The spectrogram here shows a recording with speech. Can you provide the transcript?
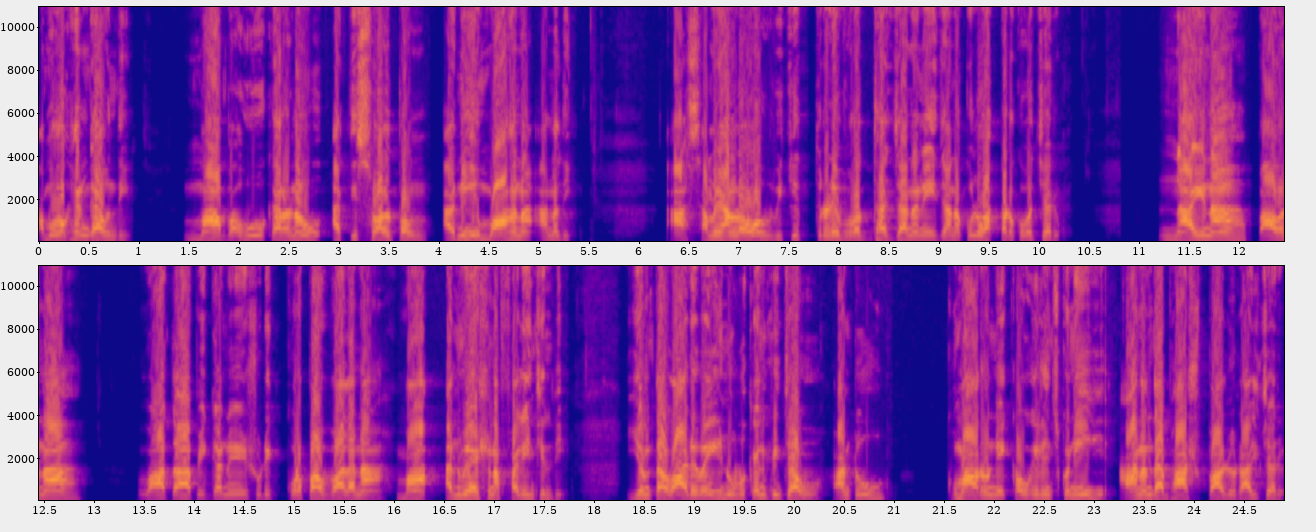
అమోఘంగా ఉంది. మా బహూకరణం అతి స్వల్పం అని మోహన అన్నది. ఆ సమయంలో విచిత్రుడి వృద్ధ జనని జనకులు అక్కడకు వచ్చారు. నాయన పావన వాతాపి గణేశుడి కృప వలన మా అన్వేషణ ఫలించింది. ఇంత వాడివై నువ్వు కనిపించావు అంటూ కుమారుణ్ణి కౌగిలించుకుని ఆనంద భాష్పాలు రాల్చారు.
